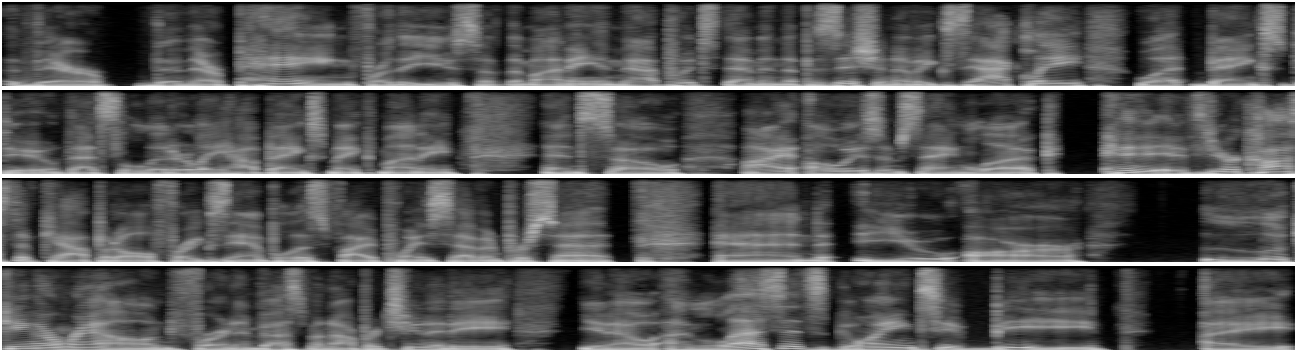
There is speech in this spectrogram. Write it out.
they're than they're paying for the use of the money. And that puts them in the position of exactly what banks do. That's literally how banks make money. And so I always am saying, look, if your cost of capital, for example, is 5.7%, and you are looking around for an investment opportunity, you know, unless it's going to be a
